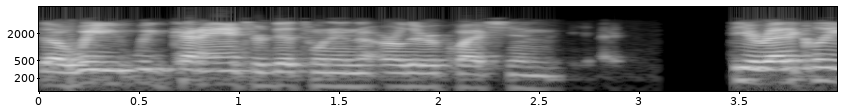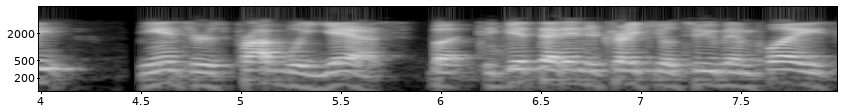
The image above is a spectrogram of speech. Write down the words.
So we, we kind of answered this one in the earlier question. Theoretically, the answer is probably yes, but to get that endotracheal tube in place,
